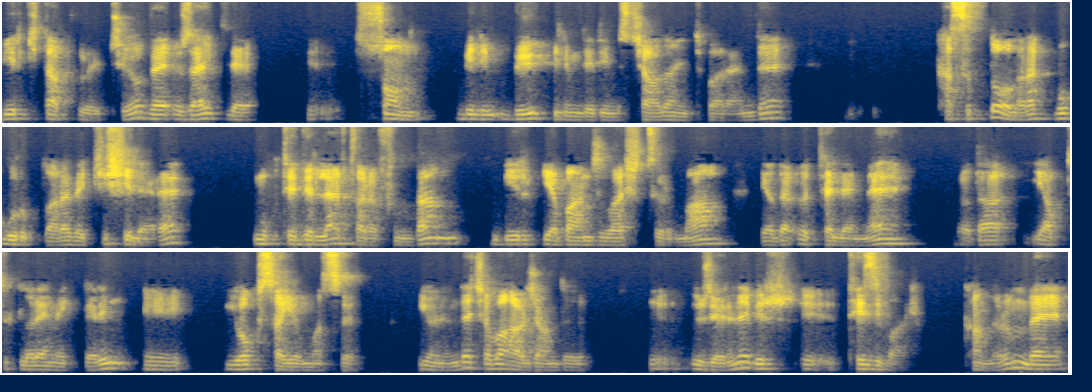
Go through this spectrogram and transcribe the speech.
bir kitap üretiyor ve özellikle son bilim, büyük bilim dediğimiz çağdan itibaren de kasıtlı olarak bu gruplara ve kişilere muktedirler tarafından bir yabancılaştırma ya da öteleme ya da yaptıkları emeklerin e, yok sayılması yönünde çaba harcandığı e, üzerine bir e, tezi var kanırım ve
